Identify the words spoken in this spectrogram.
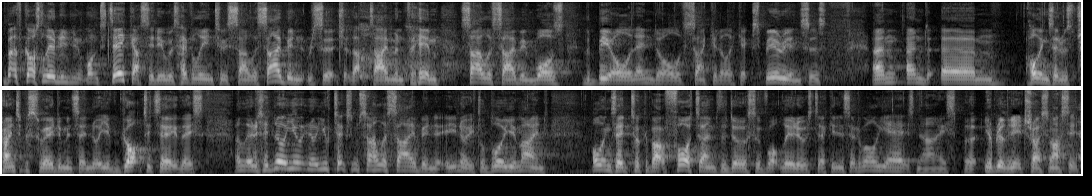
but of course, Leary didn't want to take acid. He was heavily into his psilocybin research at that time, and for him, psilocybin was the be-all and end-all of psychedelic experiences. Um, and um, Hollingshead was trying to persuade him and say, no, you've got to take this. And Larry said, no, you, no, you take some psilocybin, you know, it'll blow your mind. Hollingshead took about four times the dose of what Leary was taking and said, well, yeah, it's nice, but you really need to try some acid.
